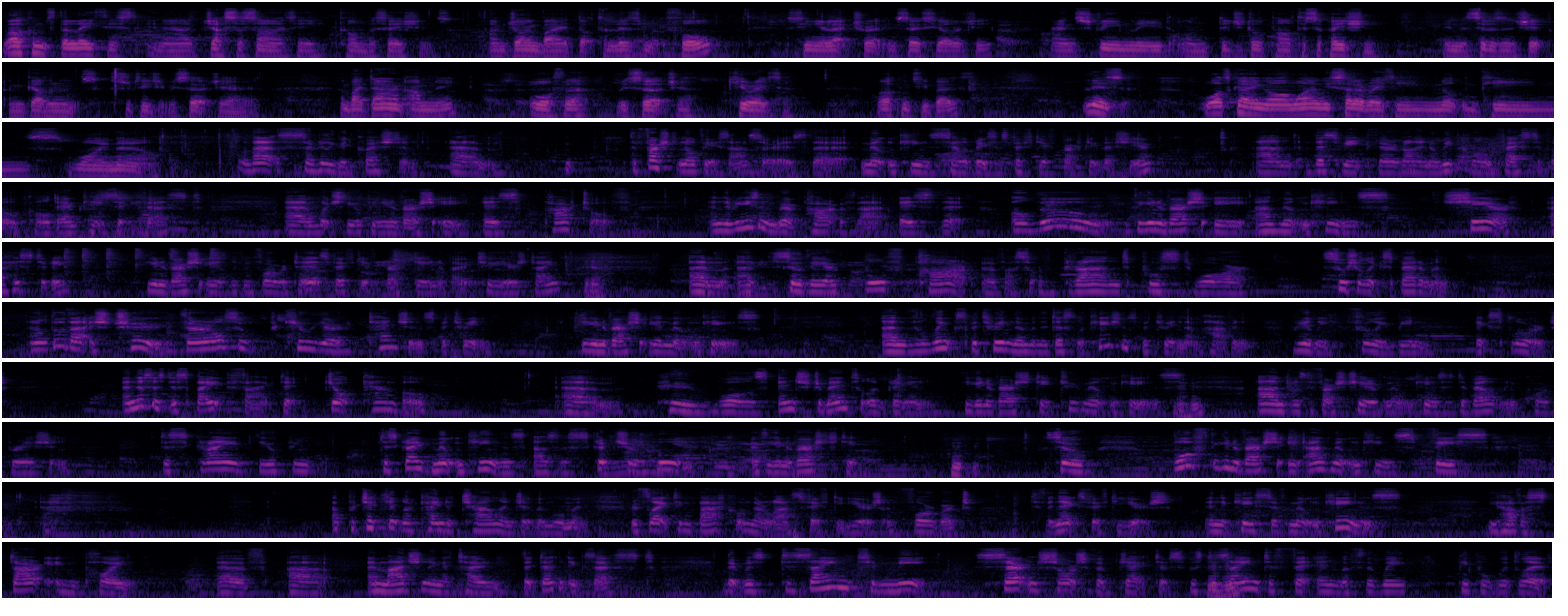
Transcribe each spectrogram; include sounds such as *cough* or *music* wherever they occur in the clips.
Welcome to the latest in our Just Society conversations. I'm joined by Dr. Liz McFall, Senior Lecturer in Sociology and Stream Lead on Digital Participation in the Citizenship and Governance Strategic Research Area, and by Darren Umney, author, researcher, curator. Welcome to you both. Liz, what's going on? Why are we celebrating Milton Keynes? Why now? Well, that's a really good question. Um, the first and obvious answer is that Milton Keynes celebrates his 50th birthday this year. And this week they're running a week long festival called MK City Fest, um, which the Open University is part of. And the reason we're part of that is that although the university and Milton Keynes share a history, the university is looking forward to its 50th birthday in about two years' time. Yeah. Um, uh, so they are both part of a sort of grand post war social experiment. And although that is true, there are also peculiar tensions between the university and Milton Keynes. And the links between them and the dislocations between them haven't really fully been explored. And this is despite the fact that Jock Campbell, um, who was instrumental in bringing the university to Milton Keynes Mm-hmm. and was the first chair of Milton Keynes Development Corporation, described the described Milton Keynes as the scriptural home of the university. So, both the university and Milton Keynes face a particular kind of challenge at the moment, reflecting back on their last 50 years and forward to the next 50 years. In the case of Milton Keynes, you have a starting point of uh, imagining a town that didn't exist, that was designed to meet certain sorts of objectives, was designed to fit in with the way people would live.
